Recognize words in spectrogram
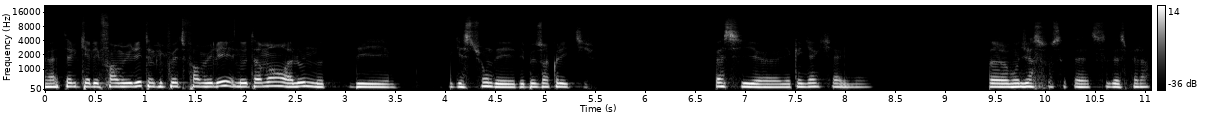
euh, telle qu'elle est formulée, telle qu'elle peut être formulée, notamment à l'aune des, questions des, besoins collectifs. Sais pas s'il euh, y a quelqu'un qui a une. rebondir sur cet, aspect-là.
